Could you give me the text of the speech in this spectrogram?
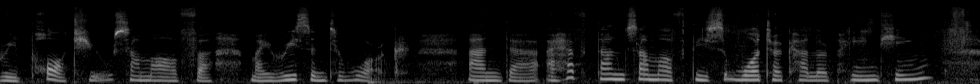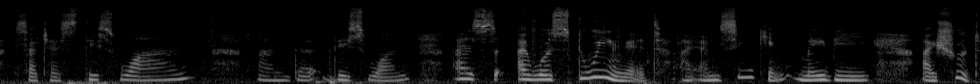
report you some of uh, my recent work. And uh, I have done some of these watercolor painting, such as this one and uh, this one as I was doing it, I am thinking maybe I should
